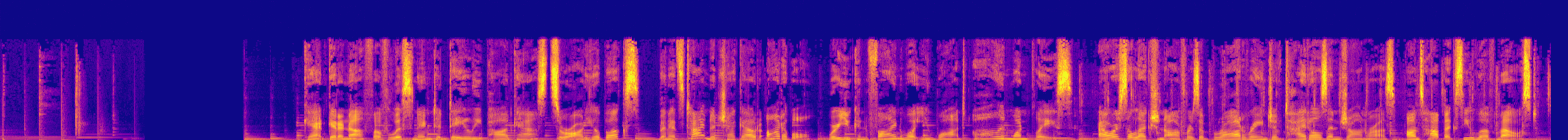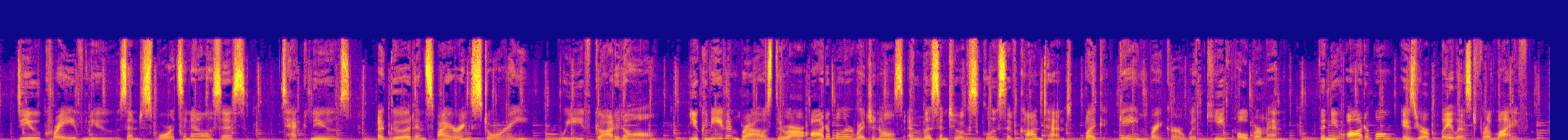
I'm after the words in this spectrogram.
Can't get enough of listening to daily podcasts or audiobooks? Then it's time to check out Audible, where you can find what you want all in one place. Our selection offers a broad range of titles and genres on topics you love most Do you crave news and sports analysis? Tech news? A good, inspiring story? We've got it all. You can even browse through our Audible originals and listen to exclusive content like Game Breaker with Keith Olbermann. The new Audible is your playlist for life.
